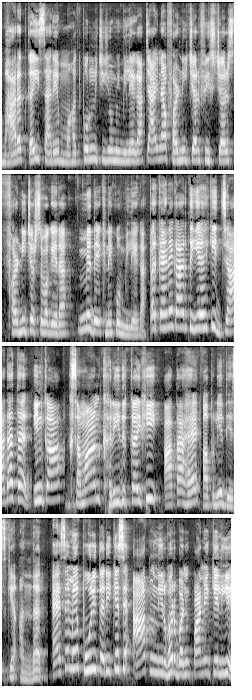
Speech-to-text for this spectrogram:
भारत कई सारे महत्वपूर्ण चीज़ों में मिलेगा। चाइना फर्नीचर, फिक्सचर्स, फर्नीचर्स वगैरह में देखने को मिलेगा। पर कहने का अर्थ यह है कि ज़्यादातर इनका सामान खरीद कर ही आता है अपने देश के अंदर। ऐसे में पूरी तरीके से आत्मनिर्भर बन पाने के लिए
